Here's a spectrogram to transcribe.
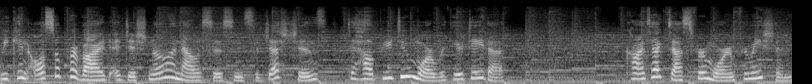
we can also provide additional analysis and suggestions to help you do more with your data. Contact us for more information.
